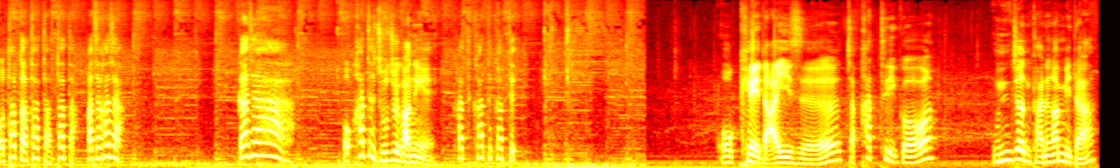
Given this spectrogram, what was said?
어 탔다 탔다 탔다. 가자 가자. 가자. 어 카트 조절 가능해. 카트 카트 카트. 오케이 나이스. 자 카트 이거 운전 가능합니다.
